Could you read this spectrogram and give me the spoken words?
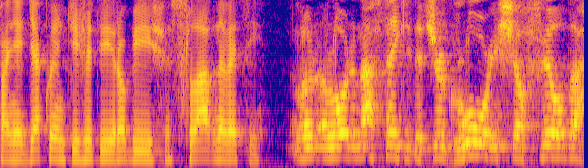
Pane, ďakujem ti, že ty robíš slávne veci. Lord, Lord, and I thank you that your glory shall fill the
